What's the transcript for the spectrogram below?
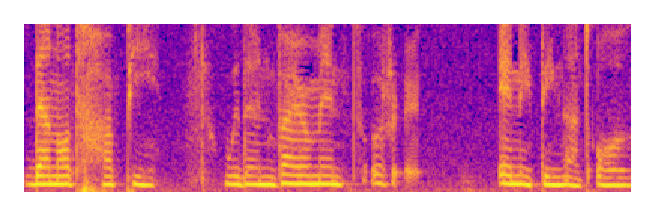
They're not happy with the environment or anything at all.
